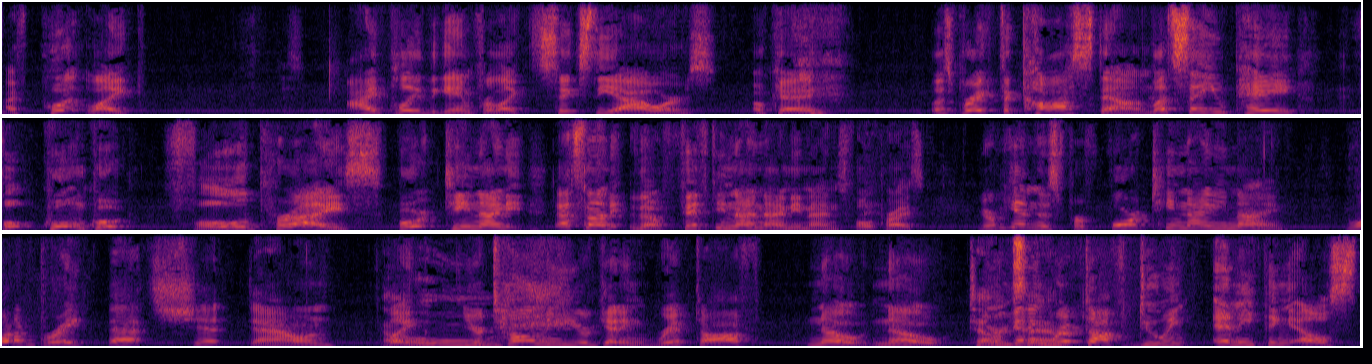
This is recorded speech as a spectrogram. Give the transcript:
I've put like, I played the game for like 60 hours. Okay, let's break the cost down. Let's say you pay full, quote unquote full price, 14.90. That's not no 59.99 is full price. You're getting this for 14.99. You want to break that shit down? Like Oh. you're telling me you're getting ripped off? No, no. Tell you're getting Sam. ripped off doing anything else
